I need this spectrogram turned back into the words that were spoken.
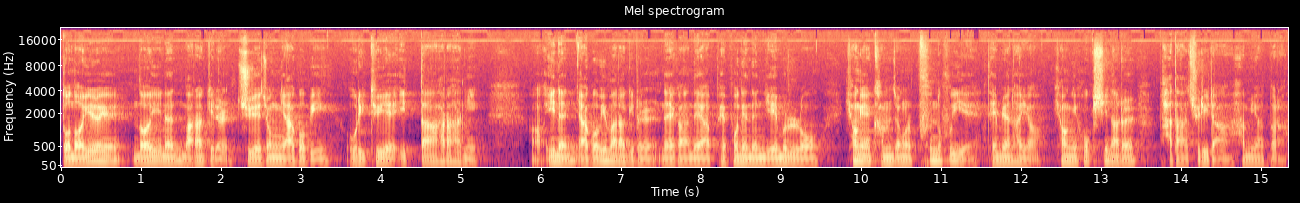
또 너희 너희는 말하기를 주의 종 야곱이 우리 뒤에 있다 하라 하니 어, 이는 야곱이 말하기를 내가 내 앞에 보내는 예물로 형의 감정을 푼 후에 대면하여 형이 혹시 나를 받아주리라 함이었더라.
